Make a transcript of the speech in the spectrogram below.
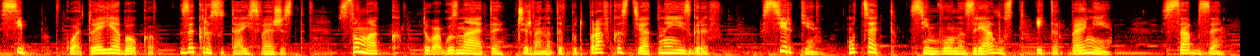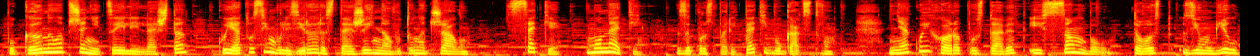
Сип, което е ябълка, за красота и свежест. Сомак, това го знаете, червената подправка с цвят на изгрев. Сирке, оцет, символ на зрялост и търпение. Сабзе, покълнала пшеница или леща, която символизира растежа и новото начало. Секе, монети, за просперитет и богатство. Някои хора поставят и сомбол, т.е. зюмбюл,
